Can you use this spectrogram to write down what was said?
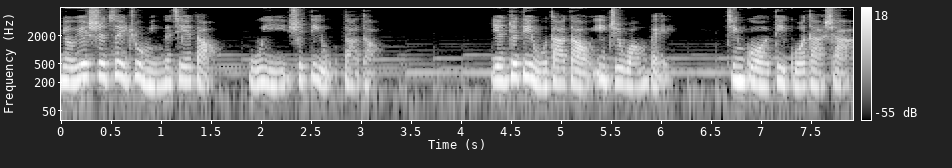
纽约市最著名的街道。无疑是第五大道。沿着第五大道一直往北，经过帝国大厦、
